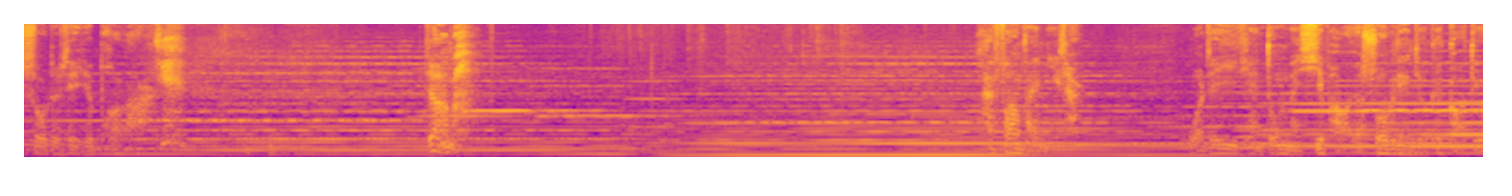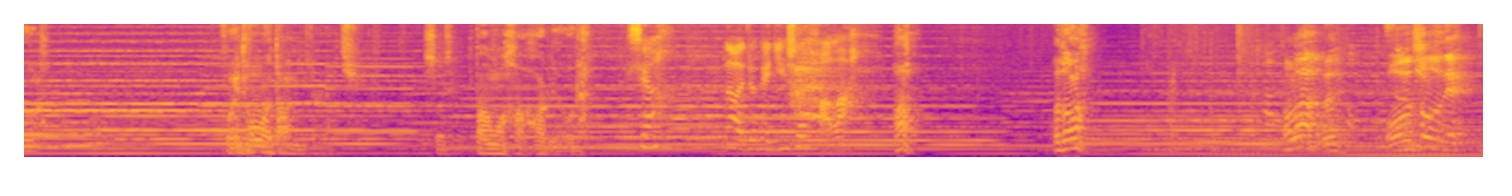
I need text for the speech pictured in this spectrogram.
收着这些破烂儿，这样吧，还放在你这儿，我这一天东奔西跑的，说不定就给搞丢了。回头我到你这儿来取，收下，帮我好好留着。行，那我就给您收好了。好，我走了。走了，我们送送你。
